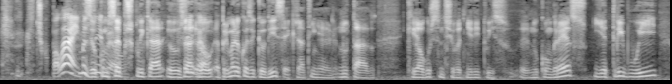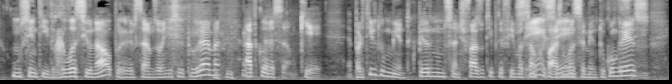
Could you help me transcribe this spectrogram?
Desculpa lá, é Mas eu comecei por explicar, eu já, eu, a primeira coisa que eu disse é que já tinha notado que Augusto Santos Silva tinha dito isso eh, no Congresso e atribuí um sentido relacional, para regressarmos ao início do programa, à declaração, que é, a partir do momento que Pedro Nuno Santos faz o tipo de afirmação sim, que faz sim. no lançamento do Congresso, sim.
